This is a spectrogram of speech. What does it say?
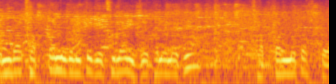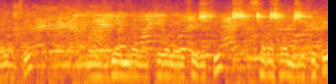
আমরা ছাপ্পান্ন গলিতে গেছিলাম, যেখানে নাকি ছাপ্পান্নটা স্টল আছে। আজকে আমরা রাত্রিবেলা এসে গেছি সারাফা মার্কেটে।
